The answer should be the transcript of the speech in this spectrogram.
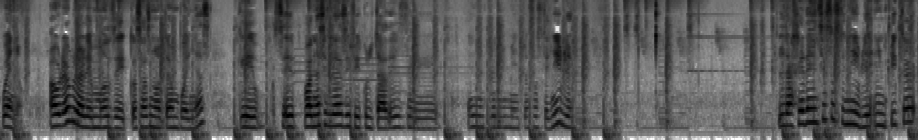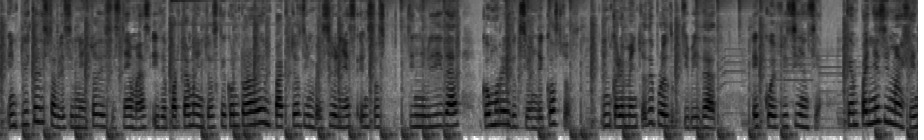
Bueno, ahora hablaremos de cosas no tan buenas que se van a ser las dificultades del emprendimiento sostenible. La gerencia sostenible implica, implica, el establecimiento de sistemas y departamentos que controlan impactos de inversiones en sostenibilidad como reducción de costos, incremento de productividad, ecoeficiencia, campañas de imagen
